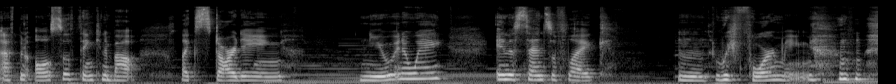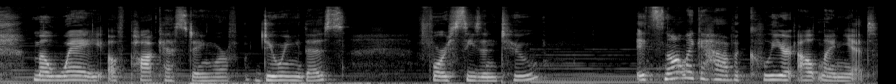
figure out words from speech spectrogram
I've been also thinking about like starting new in a way in the sense of like mm, reforming my way of podcasting or doing this for season two. It's not like I have a clear outline yet,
